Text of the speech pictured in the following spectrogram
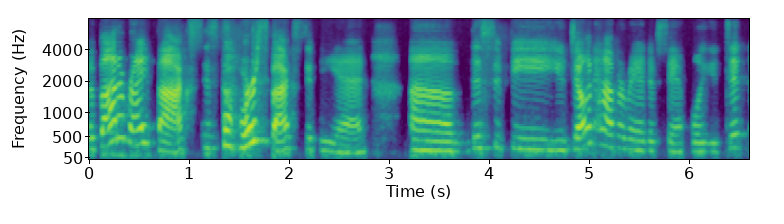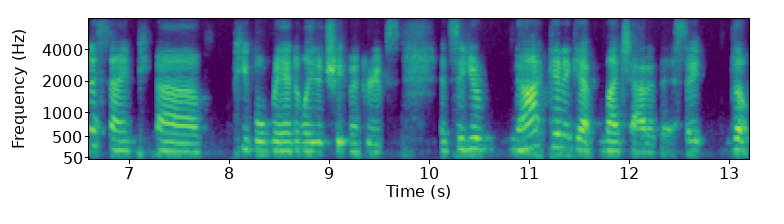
The bottom right box is the worst box to be in. Um, this would be you don't have a random sample, you didn't assign um, people randomly to treatment groups, and so you're not going to get much out of this the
